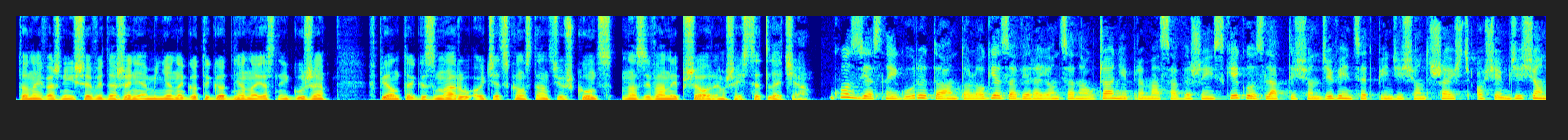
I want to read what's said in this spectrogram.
to najważniejsze wydarzenia minionego tygodnia na Jasnej Górze. W piątek zmarł ojciec Konstancjusz Kunc, nazywany przeorem 600-lecia. Głos z Jasnej Góry to antologia zawierająca nauczanie prymasa Wyszyńskiego z lat 1956-80.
